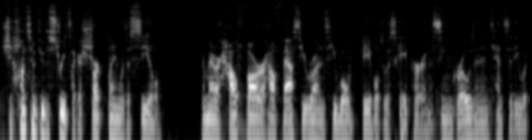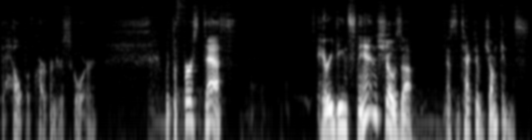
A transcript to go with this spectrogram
She hunts him through the streets like a shark playing with a seal. No matter how far or how fast he runs, he won't be able to escape her, and the scene grows in intensity with the help of Carpenter's score. With the first death, Harry Dean Stanton shows up as Detective Junkins.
